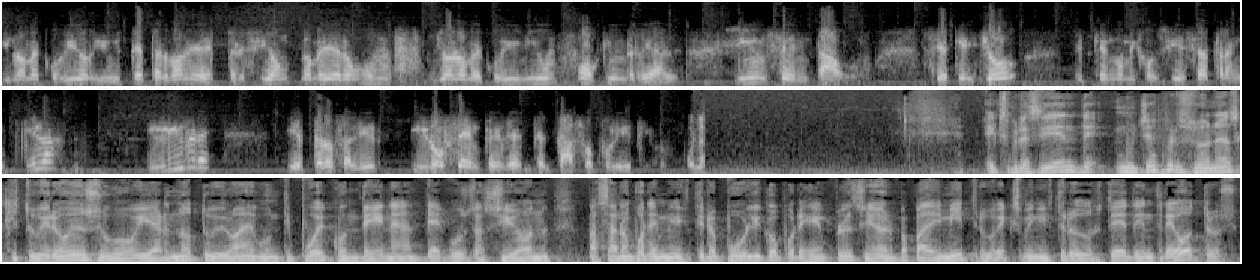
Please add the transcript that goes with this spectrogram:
y no me he cogido, y usted perdone la expresión, no me dieron un, yo no me cogí ni un fucking real, ni un centavo. O sea que yo tengo mi conciencia tranquila, libre y espero salir inocente de este caso político. Expresidente, muchas personas que estuvieron en su gobierno tuvieron algún tipo de condena, de acusación, pasaron por el Ministerio Público, por ejemplo, el señor Papadimitru, exministro de usted, entre otros.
